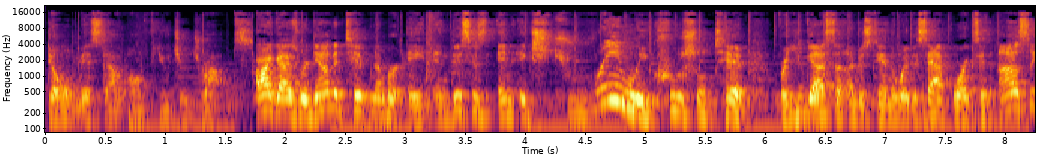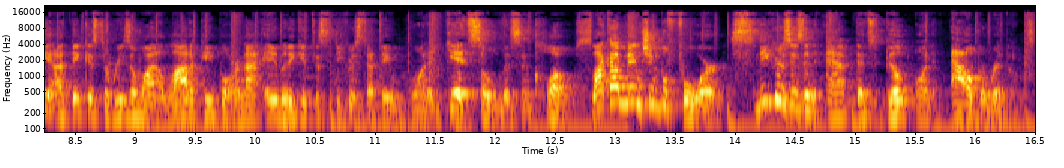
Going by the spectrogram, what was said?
don't miss out on future drops. All right, guys, we're down to tip number eight, and this is an extremely crucial tip for you guys to understand the way this app works. And honestly, I think it's the reason why a lot of people are not able to get the sneakers that they want to get. So listen close. Like I mentioned before, SNKRS is an app that's built on algorithms.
